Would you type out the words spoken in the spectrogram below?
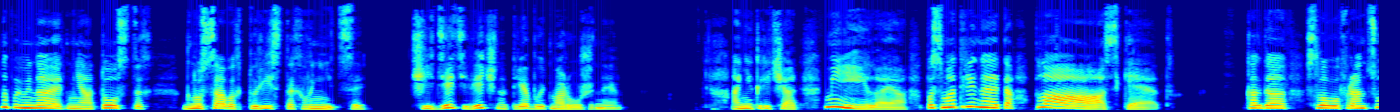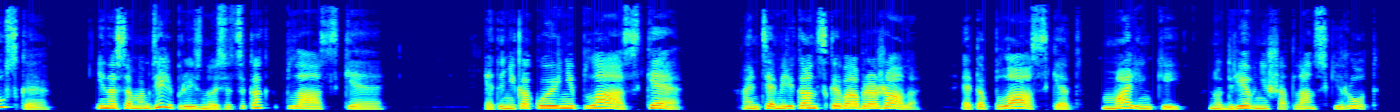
Напоминает мне о толстых, гнусавых туристах в Ницце, чьи дети вечно требуют мороженое. Они кричат «Милая, посмотри на это пласкет!» Когда слово французское и на самом деле произносится как «пласке». Это никакое не пласке, антиамериканское воображало. Это пласкет, маленький, но древний шотландский род,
